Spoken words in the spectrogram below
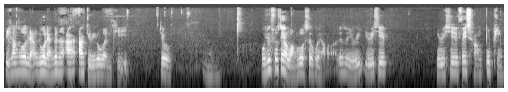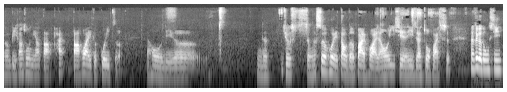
比方说两如果两个人 argue 一个问题，就嗯，我就说现在网络社会好了，就是有一有一些有一些非常不平衡，比方说你要打派打坏一个规则，然后你的你的就是整个社会道德败坏，然后一些人一直在做坏事，那这个东西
